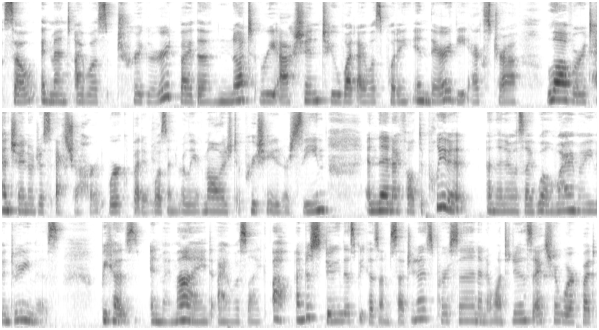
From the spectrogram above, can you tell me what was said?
So it meant I was triggered by the nut reaction to what I was putting in there, the extra love or attention or just extra hard work, but it wasn't really acknowledged, appreciated, or seen. And then I felt depleted. And then I was like, well, why am I even doing this? Because in my mind I was like, oh, I'm just doing this because I'm such a nice person and I want to do this extra work. But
